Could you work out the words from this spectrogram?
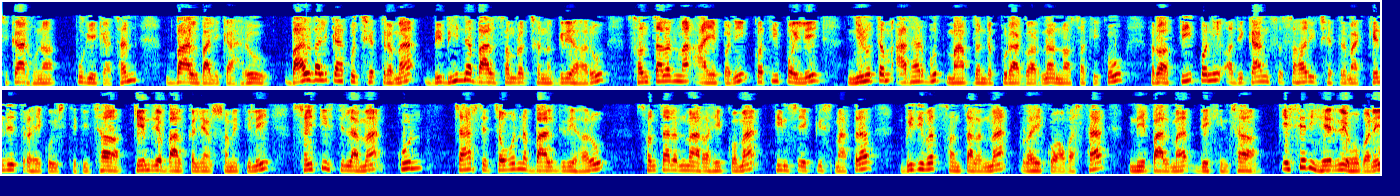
शिकार हुन पुगेका छन् बाल बालिकाहरू बाल बालिकाको क्षेत्रमा विभिन्न बाल संरक्षण गृहहरू सञ्चालनमा आए पनि कतिपयले न्यूनतम आधारभूत मापदण्ड पूरा गर्न नसकेको र ती पनि अधिकांश शहरी क्षेत्रमा केन्द्रित रहेको स्थिति छ। केन्द्रीय बाल कल्याण समितिले सैतिस जिल्लामा कुल चार सय चौवन्न बाल गृहहरू सञ्चालनमा रहेकोमा तीन सय एकतीस मात्र विधिवत सञ्चालनमा रहेको अवस्था नेपालमा देखिन्छ। यसरी हेर्ने हो भने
